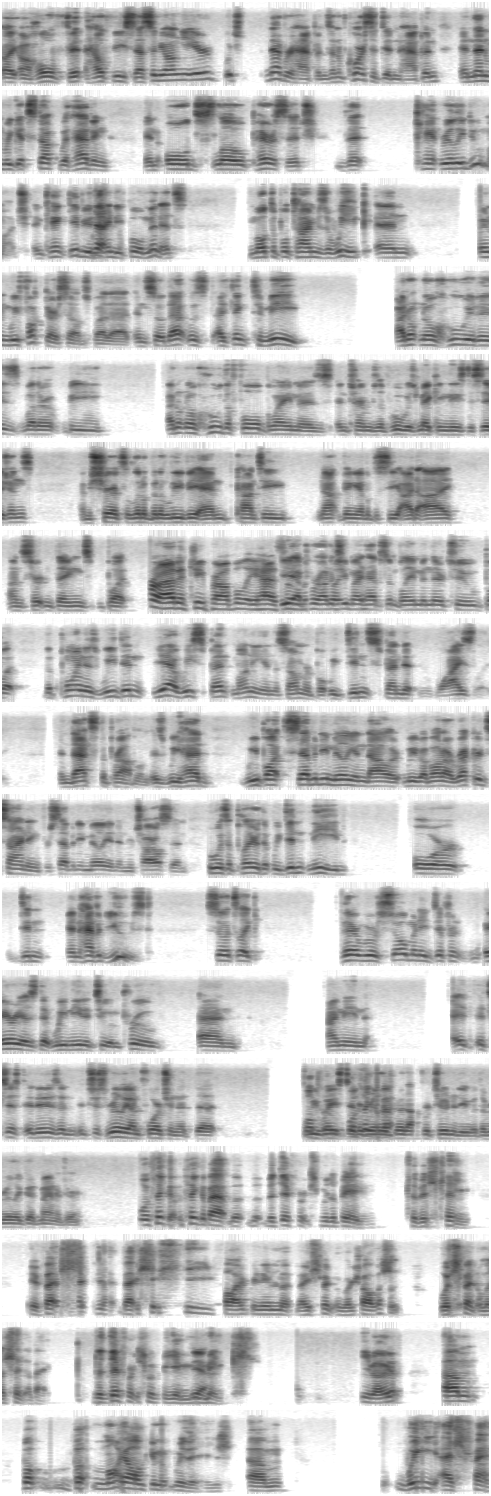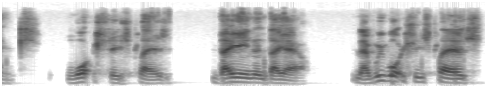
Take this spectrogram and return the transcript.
like a whole fit, healthy Sessegnon year, which never happens, and of course it didn't happen. And then we get stuck with having an old, slow Perisic that can't really do much and can't give you Yeah. 90 full minutes multiple times a week, and and we fucked ourselves by that. And so that was, I think, to me, I don't know who it is, whether it be, I don't know who the full blame is in terms of who was making these decisions. I'm sure it's a little bit of Levy and Conte not being able to see eye to eye on certain things, but Paratici probably has. some yeah, Paratici might have some blame in there too. But the point is, we didn't. Yeah, we spent money in the summer, but we didn't spend it wisely, and that's the problem. Is we had we bought seventy million dollars. We bought our record signing for seventy million in Richarlison, who was a player that we didn't need or didn't and haven't used. So it's like there were so many different areas that we needed to improve, and I mean, it, it's just it is a, it's just really unfortunate that Well, we wasted well, a really about- good opportunity with a really good manager. Well, think think about the, the difference would have been to this team if that that- that sixty-five million that they spent on Richarlison was spent on the centre back. The difference would be Yeah. immense. You know, Yep. um, but but my argument with it is, um, we as fans watch these players day in and day out. Now we watch these players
